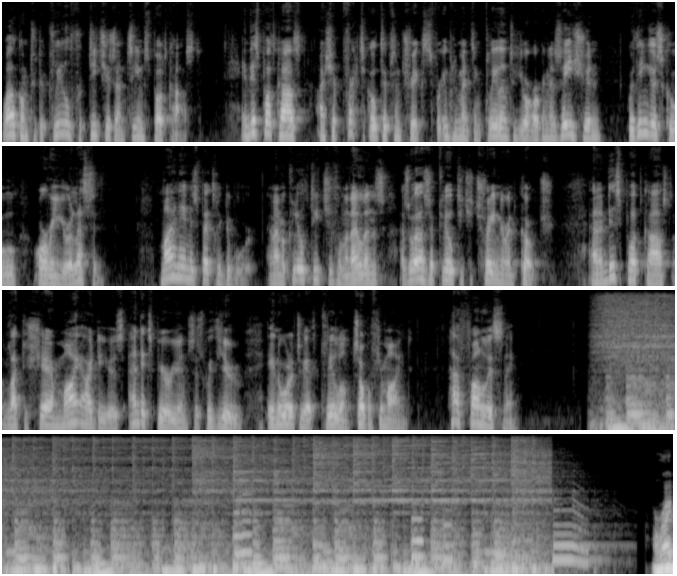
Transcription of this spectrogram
Welcome to the CLIL for Teachers and Teams podcast. In this podcast, I share practical tips and tricks for implementing CLIL into your organization, within your school, or in your lesson. My name is Patrick de Boer, and I'm a CLIL teacher from the Netherlands, as well as a CLIL teacher trainer and coach. And in this podcast, I'd like to share my ideas and experiences with you in order to get CLIL on top of your mind. Have fun listening.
